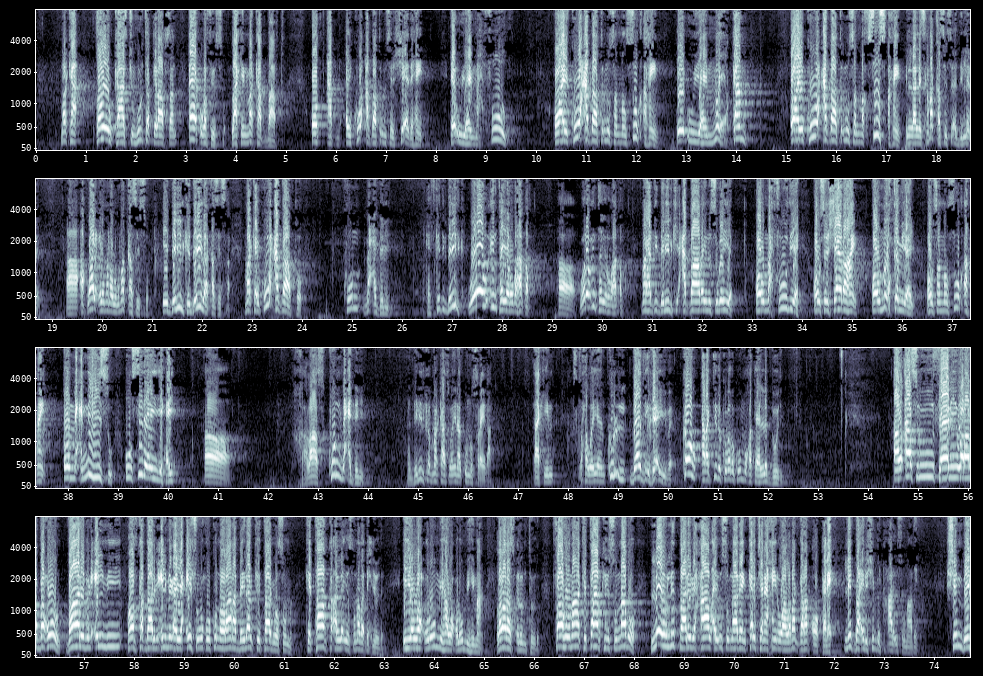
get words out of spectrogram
Marka qowlkaas jumhuurta khilaafsan aad uga fiirso laakiin markaad baarto ood ay kuu caddaato inuusan shaad ahayn ee uu yahay maxfuud oo ay kuu caddaato inuusan mansuuq ahayn ee uu yahay muxkam oo ay kuu caddaato inuusan maqsuus ahayn ilaa layskama qasiso adilada. Aqwaal culammana laguma qasiso ee daliilka daliila qasisa markay kuu caddaato kun maca daliil. Markaas kadib daliilka walow inta yaruba ha qabto. Walow inta yaruba ha qabto. Mar haddii daliilkii caddaada inuu sugan yahay oo maxfuud yahay ousan shaad ahayn oo muxkam yahay ousan mansuuq ahayn oo macnihiisu uu sidaan yahay khalaas kun maca daliil daliilka markaas waa inaad u nusraydaa laakiin waxa weeyaan kul baadi ra'yiba kow aragtida kubada kuu muuqata hala boodi. Alaslu haani walarbacuun daalib اlcilmi qofka daalibcilmiga yaciishu wuxuu ku noolaana bayna alkitaabi wasunna kitaabka alle iyo sunnada dhexdooda. Iyo wa culuumiha wa culuumihimaa labadaas culumtooda fahumaa kitaabkii sunnadu lahu lidaalibi xaal ay u sugnaadeen kal janaaxayn waa laba garab oo kale. Lidaa'iri shimbirka xaal ay u sugnaadeen shimbir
